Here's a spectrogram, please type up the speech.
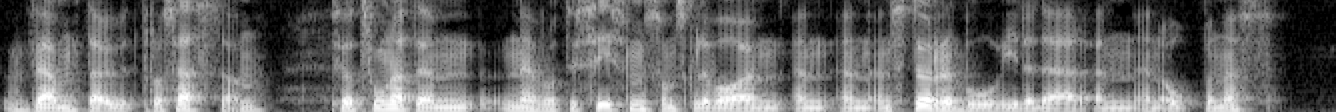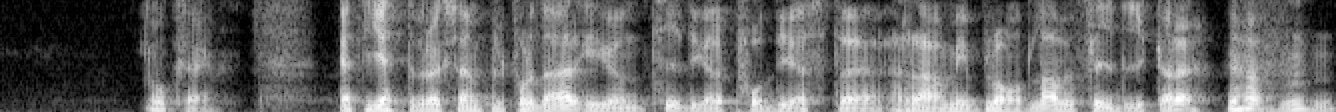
vänta ut processen. Så jag tror nog att en neuroticism som skulle vara en, en, en, en större bov i det där än en openness. Okej. Okay. Ett jättebra exempel på det där är ju en tidigare poddgäst eh, Rami Bladlav, fridykare. Jaha, mm -hmm.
